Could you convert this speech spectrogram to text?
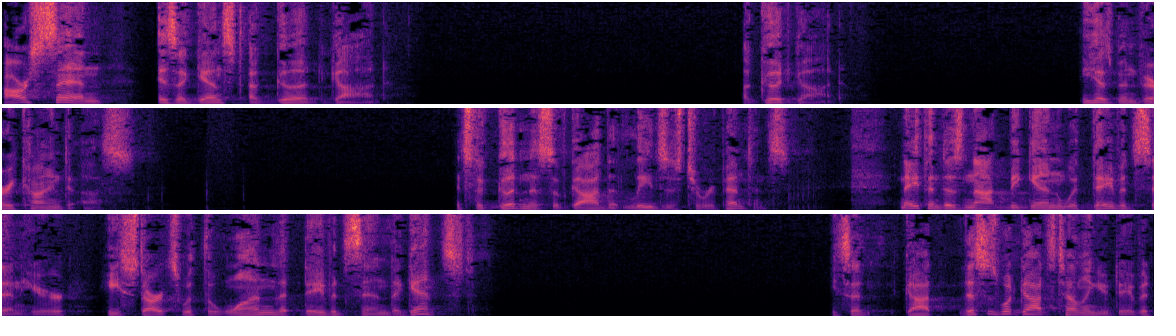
Our sin is against a good God. A good God. He has been very kind to us. It's the goodness of God that leads us to repentance. Nathan does not begin with David's sin here. He starts with the one that David sinned against. He said, God, this is what God's telling you, David.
